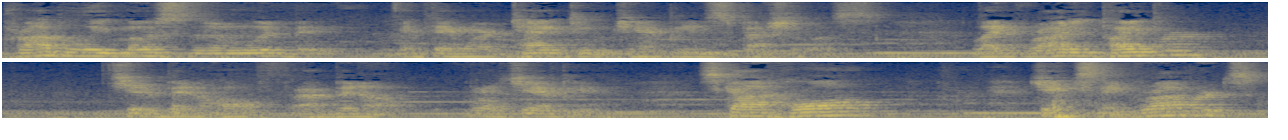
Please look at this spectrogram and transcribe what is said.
probably most of them would be if they weren't tag team champions specialists. Like Roddy Piper should have been a Hall, uh, been a world champion. Scott Hall, Jake Snake Roberts,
